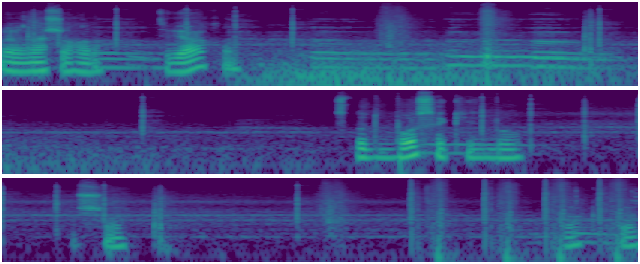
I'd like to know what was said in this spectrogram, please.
е, нашого цвяху. Тут бос якийсь був. Що? Так, так,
